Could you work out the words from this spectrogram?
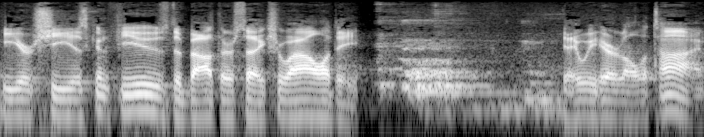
he or she is confused about their sexuality? Okay, we hear it all the time.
